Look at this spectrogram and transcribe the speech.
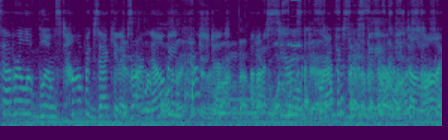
several of Blume's top executives are now being a hit and questioned about a series of dead? graphic sex videos leaked online.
